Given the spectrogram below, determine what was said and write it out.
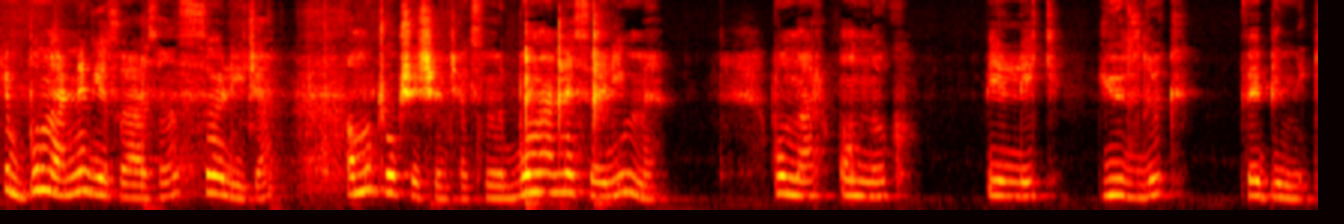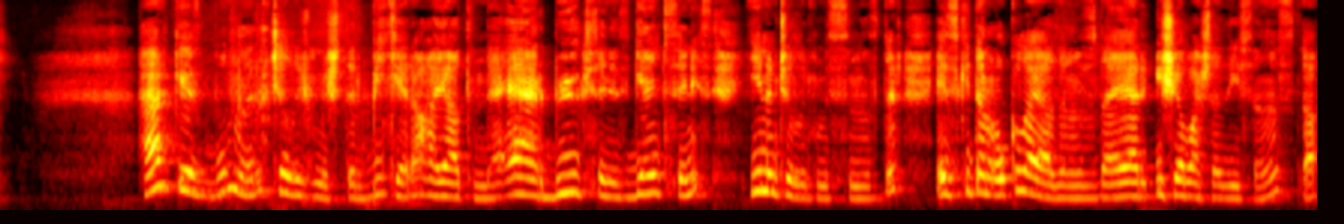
Şimdi bunlar ne diye sorarsanız söyleyeceğim. Ama çok şaşıracaksınız. Bunlar ne söyleyeyim mi? Bunlar onluk, birlik, yüzlük ve binlik. Herkes bunları çalışmıştır bir kere hayatında. Eğer büyükseniz, gençseniz yine çalışmışsınızdır. Eskiden okul hayatınızda eğer işe başladıysanız da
